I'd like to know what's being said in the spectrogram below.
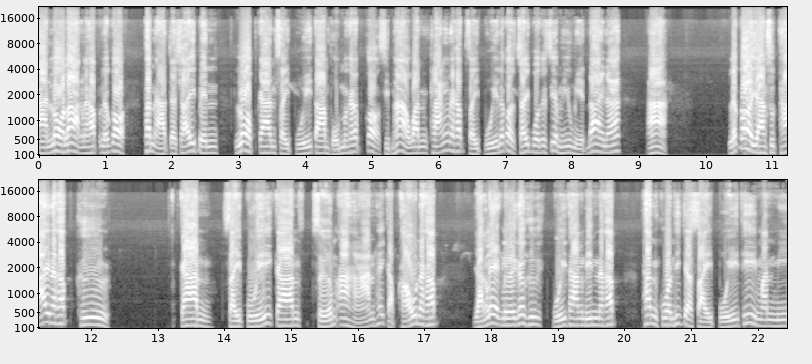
การล่อรากนะครับ แล้วก็ท่านอาจจะใช้เป็นรอบการใส่ปุ๋ยตามผมนะครับ ก็ 15 วันครั้งนะครับ ใส่ปุ๋ยแล้วก็ใช้โพแทสเซียมฮิวเมตได้นะอ่าแล้วก็อย่างสุดท้ายนะครับคือการใส่ปุ๋ยการเสริมอาหารให้กับเขานะครับ อย่างแรกเลยก็คือปุ๋ยทางดินนะครับ ท่านควรที่จะใส่ปุ๋ยที่มันมี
